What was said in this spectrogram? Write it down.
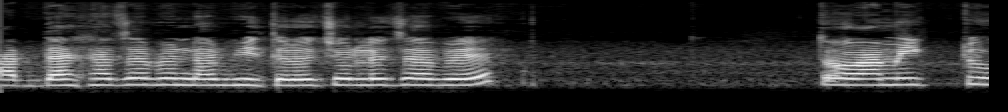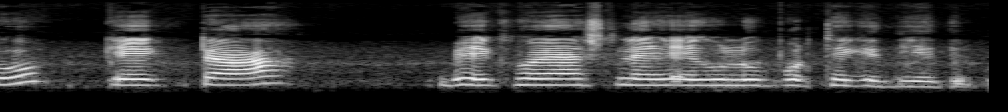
আর দেখা যাবে না, ভিতরে চলে যাবে। তো আমি একটু কেকটা বেক হয়ে আসলে এগুলো উপর থেকে দিয়ে দিব।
